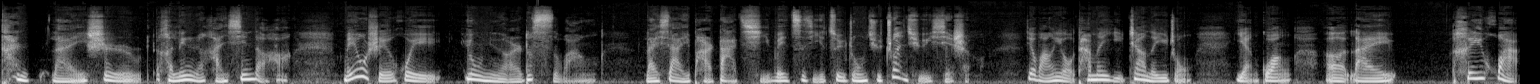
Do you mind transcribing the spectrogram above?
看来是很令人寒心的哈。没有谁会用女儿的死亡来下一盘大棋，为自己最终去赚取一些什么。这些网友他们以这样的一种眼光，呃，来黑化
